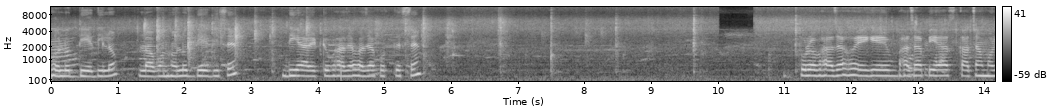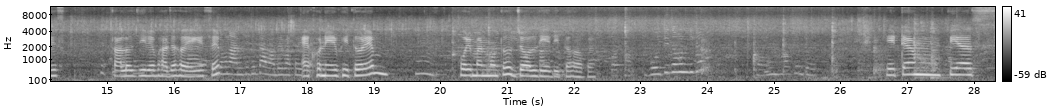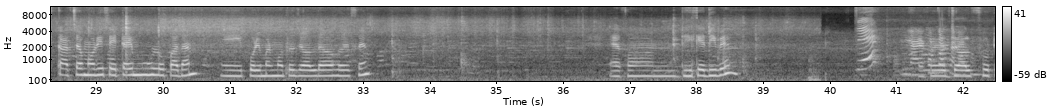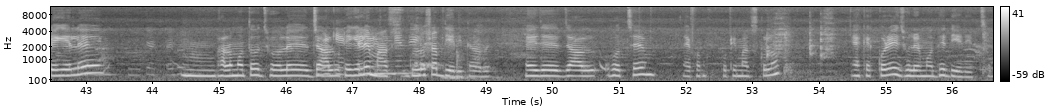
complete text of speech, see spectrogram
হলুদ দিয়ে দিল। লবণ, হলুদ দিয়ে দিছে। দিয়ে আর একটু ভাজা ভাজা করতেছে। পুরো ভাজা হয়ে গিয়ে ভাজা পেঁয়াজ, কাঁচামরিচ, কালো জিরে ভাজা হয়ে গেছে। এখন এর ভিতরে পরিমাণ মতো জল দিয়ে দিতে হবে। এটা পেঁয়াজ, কাঁচামরিচ, এটাই মূল উপাদান। এই পরিমাণ মতো জল দেওয়া হয়েছে। এখন ঢেকে দিবে। তারপরে জল ফুটে গেলে ভালো মতো ঝোলে জাল উঠে গেলে মাছগুলো সব দিয়ে দিতে হবে। এই যে জাল হচ্ছে, এখন পুঁটি মাছগুলো এক এক করে ঝোলের মধ্যে দিয়ে দিচ্ছে।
